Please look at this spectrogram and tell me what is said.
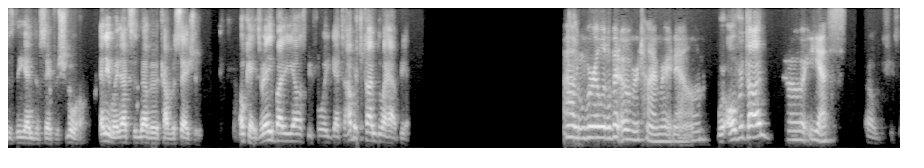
is the end of Sefer Shmuel. Anyway, that's another conversation. Okay, is there anybody else before we get to how much time do I have here? Um, we're a little bit over time right now. We're over time? Oh, yes. Oh, Jesus.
